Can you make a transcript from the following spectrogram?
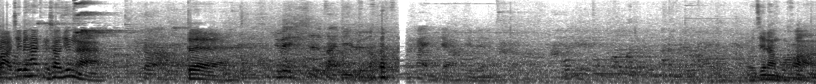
哇，这边还挺上镜的。是吧？对，因为势在必得。看一下这边，我尽量不晃。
